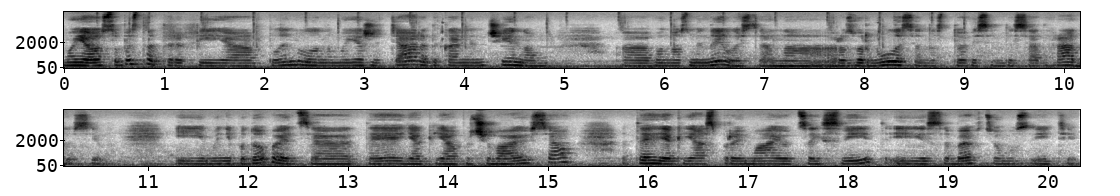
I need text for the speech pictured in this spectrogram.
Моя особиста терапія вплинула на моє життя радикальним чином. Воно змінилося, на, розвернулося на 180 градусів. І мені подобається те, як я почуваюся, те, як я сприймаю цей світ і себе в цьому світі.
